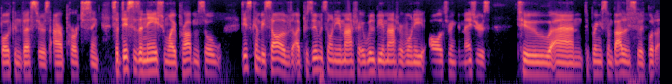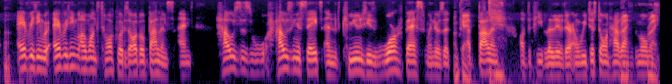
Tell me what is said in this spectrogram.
bulk investors are purchasing. So this is a nationwide problem. So this can be solved. I presume it's only a matter. It will be a matter of only altering the measures to um, to bring some balance to it. But everything everything I want to talk about is all about balance and houses, housing estates, and communities work best when there's a, okay. a balance of the people that live there, and we just don't have right, that at the moment. Right.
